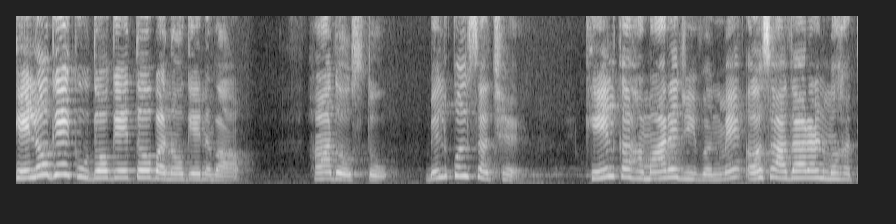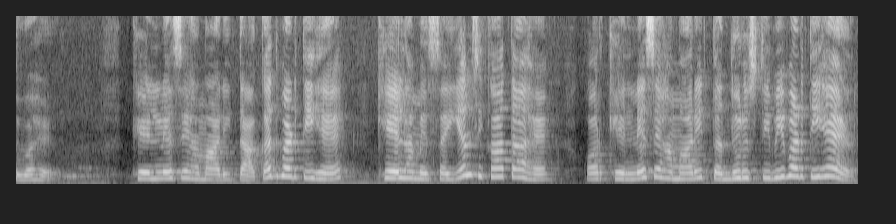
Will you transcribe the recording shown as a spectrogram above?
खेलोगे, कूदोगे तो बनोगे नवाब। हाँ दोस्तों, बिल्कुल सच है। खेल का हमारे जीवन में असाधारण महत्व है। खेलने से हमारी ताकत बढ़ती है, खेल हमें संयम सिखाता है और खेलने से हमारी तंदुरुस्ती भी बढ़ती है।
